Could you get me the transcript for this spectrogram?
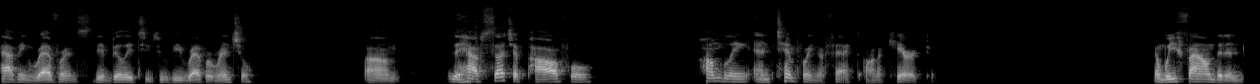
having reverence the ability to be reverential um, they have such a powerful humbling and tempering effect on a character and we found that in,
